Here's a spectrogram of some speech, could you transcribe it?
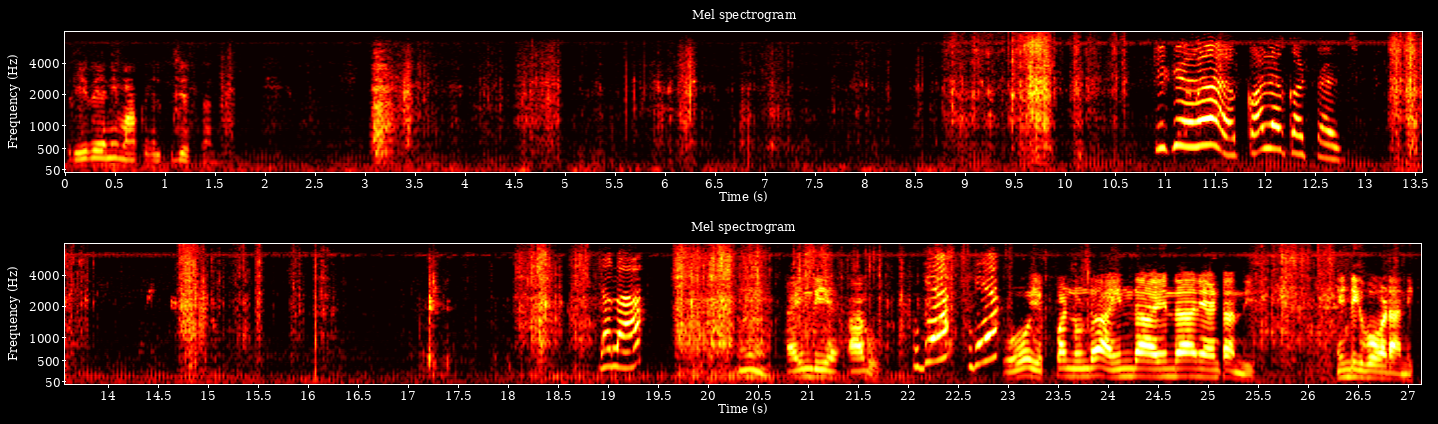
శ్రీవేణి మాకు హెల్ప్ చేస్తాను అయింది ఆగు. ఓ ఎప్పటి నుండో అయిందా అయిందా అని అంటుంది. ఇంటికి పోవడానికి.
